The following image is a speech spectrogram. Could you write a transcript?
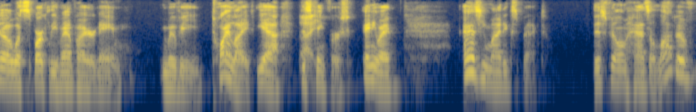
oh, what's sparkly vampire name movie? Twilight. Yeah, this right. came first. Anyway, as you might expect, this film has a lot of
